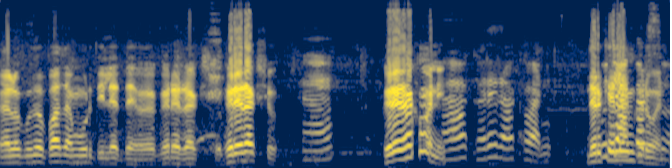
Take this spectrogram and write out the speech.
આ લોકો તો પાછા મૂર્તિ લેતા હવે ઘરે રાખશું. ઘરે રાખશું? હા. ઘરે રાખવાની? હા ઘરે રાખવાની. દરખે લઈને કરવાની?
